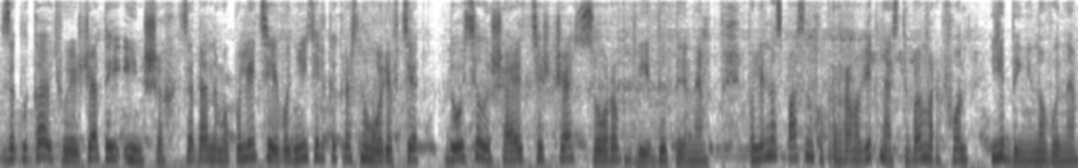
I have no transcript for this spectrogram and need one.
Закликають виїжджати й інших. За даними поліції, в одній тільки Красногорівці досі лишається ще 42 дитини. Поліна Спасенко, програма Вікна СТБ Марафон. Єдині новини.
